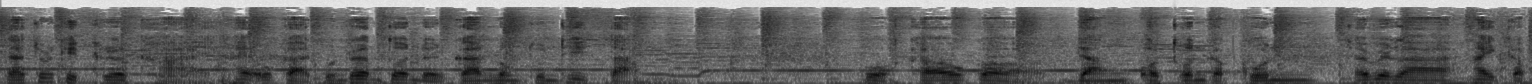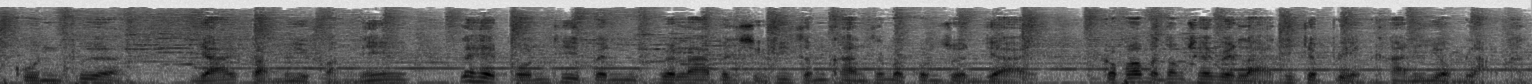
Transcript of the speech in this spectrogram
แต่ธุรกิจเครือข่ายให้โอกาสคุณเริ่มต้นโดยการลงทุนที่ต่ำพวกเขาก็ยังอดทนกับคุณ ใช้เวลาให้กับคุณเพื่อย้ายฝั่งมาอยู่ฝั่งนี้ และเหตุผลที่เป็นเวลาเป็นสิ่งที่สำคัญสำหรับคนส่วนใหญ่ ก็เพราะมันต้องใช้เวลาที่จะเปลี่ยนค่านิยมเหล่านั้น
